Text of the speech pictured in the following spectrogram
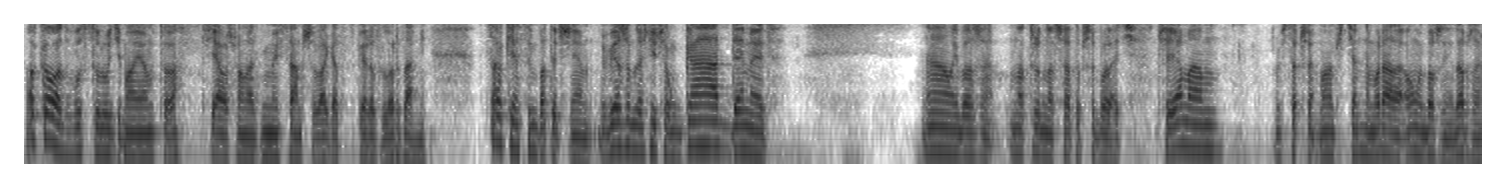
Około 200 ludzi mają to ja już mam nad nimi sam przewagę, to dopiero z lordami. Całkiem sympatycznie. Wieżę leśniczą, god damn it. Mój Boże, no trudno, trzeba to przeboleć. Czy ja mam Wystarczy, mamy przeciętne morale. O mój Boże, niedobrze.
